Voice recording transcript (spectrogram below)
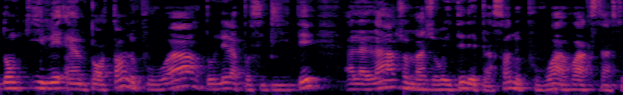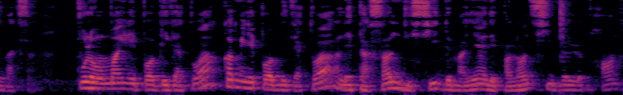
Donc, il est important de pouvoir donner la possibilité à la large majorité des personnes de pouvoir avoir accès à ce vaccin. Pour le moment, il n'est pas obligatoire. Comme il n'est pas obligatoire, les personnes décident de manière indépendante s'ils veulent le prendre.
